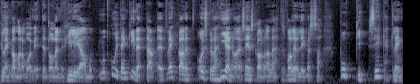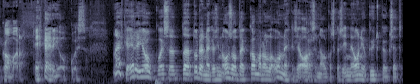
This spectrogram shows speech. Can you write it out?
Glenn Kamara voi miettiä, että olen nyt hiljaa, mutta mut kuitenkin, että, että veikkaan, että olisi kyllä hienoa, jos ensi kaudella nähtäisiin valioliigassa Pukki sekä Glenn Kamara, ehkä eri joukkueissa. No ehkä eri joukkueissa tämä todennäköisin osoite kamaralla on ehkä se Arsenal, koska sinne on jo kytkökset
